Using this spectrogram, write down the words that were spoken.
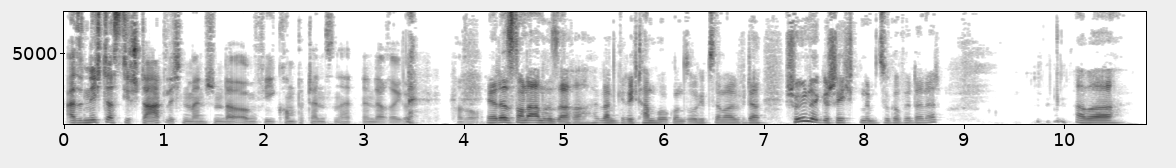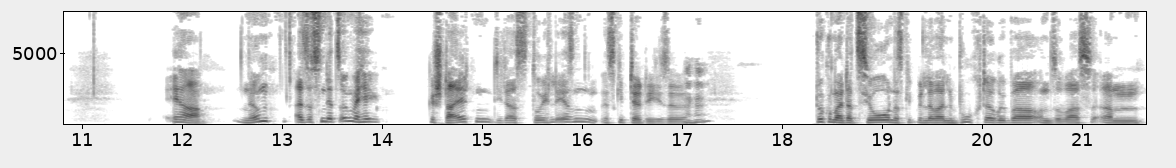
Also nicht, dass die staatlichen Menschen da irgendwie Kompetenzen hätten in der Regel. Also, Ja, das ist noch eine andere Sache. Landgericht Hamburg und so gibt's ja mal wieder schöne Geschichten in Bezug auf Internet. Aber ja, ne? Also es sind jetzt irgendwelche Gestalten, die das durchlesen. Es gibt ja diese mhm. Dokumentation, es gibt mittlerweile ein Buch darüber und sowas. Ähm,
